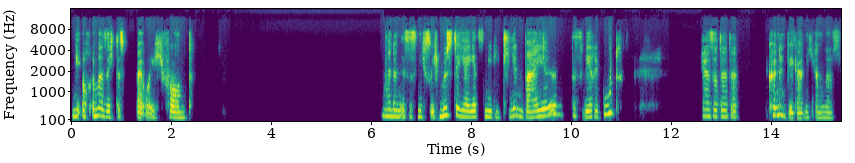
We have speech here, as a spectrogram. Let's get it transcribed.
wie auch immer sich das bei euch formt. Dann ist es nicht so, ich müsste ja jetzt meditieren, weil das wäre gut. Ja, so da, da können wir gar nicht anders.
